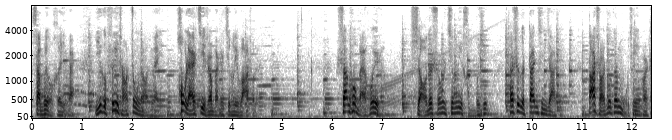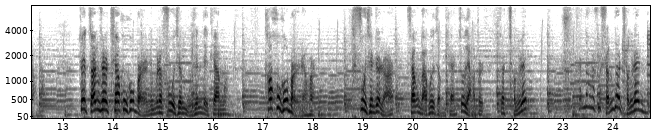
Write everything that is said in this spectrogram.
三浦友和以外，一个非常重要的原因。后来记者把这经历挖出来，山口百惠啊，小的时候经历很不幸，他是个单亲家庭，打小就跟母亲一块长大。这咱们这填户口本，你不是父亲母亲得填吗？他户口本那块儿，父亲这栏山口百惠怎么填？就俩字叫承认。他那会说什么叫承认呢？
